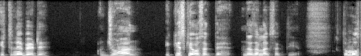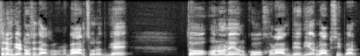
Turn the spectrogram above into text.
इतने बेटे, जवान इक्कीस के हो सकते हैं? नज़र लग सकती है। तो मुख्तलिफ़ गेटों से दाखिल होना। बाहर सूरत गए तो उन्होंने उनको खुराक दे दी और वापसी पर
